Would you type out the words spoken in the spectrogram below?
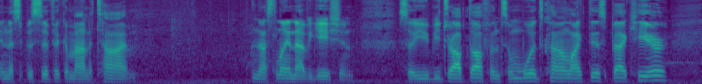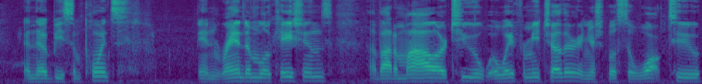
in a specific amount of time. And that's land navigation. So you'd be dropped off in some woods kind of like this back here, and there'll be some points in random locations about a mile or two away from each other, and you're supposed to walk to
